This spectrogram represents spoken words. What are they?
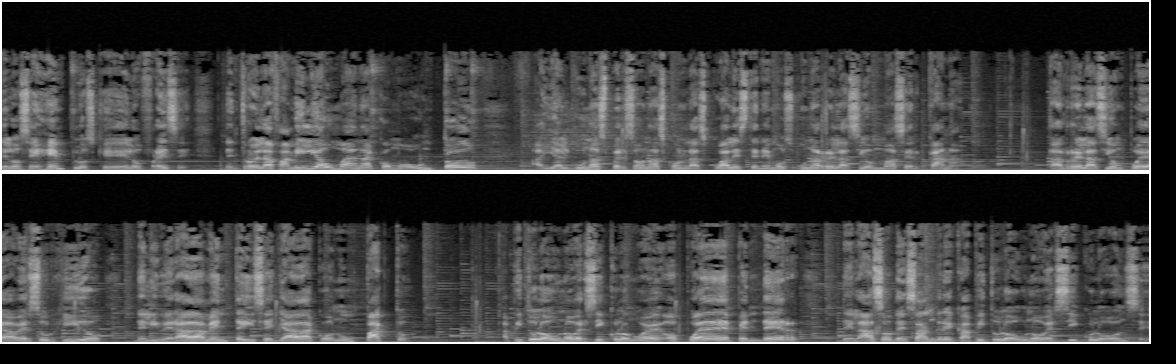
de los ejemplos que él ofrece. Dentro de la familia humana como un todo hay algunas personas con las cuales tenemos una relación más cercana. Tal relación puede haber surgido deliberadamente y sellada con un pacto capítulo 1, versículo 9, o puede depender de lazos de sangre, capítulo 1, versículo 11.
